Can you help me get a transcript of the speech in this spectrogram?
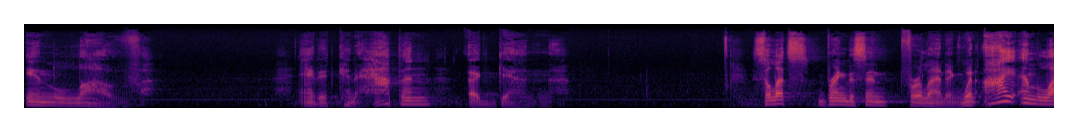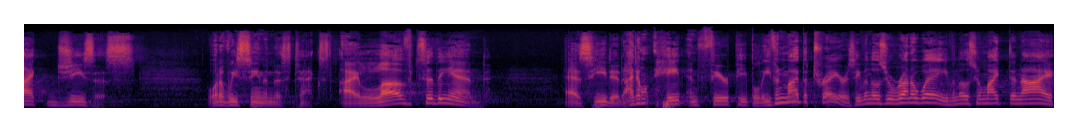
in love. And it can happen again. So let's bring this in for a landing. When I am like Jesus, what have we seen in this text? I love to the end as he did. I don't hate and fear people, even my betrayers, even those who run away, even those who might deny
